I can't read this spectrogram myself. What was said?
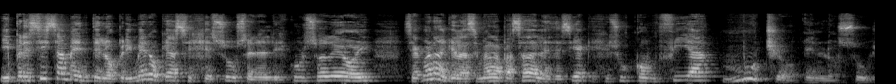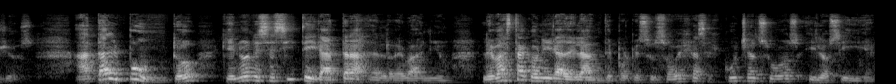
Y precisamente lo primero que hace Jesús en el discurso de hoy, ¿se acuerdan que la semana pasada les decía que Jesús confía mucho en los suyos? a tal punto que no necesita ir atrás del rebaño, le basta con ir adelante porque sus ovejas escuchan su voz y lo siguen.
